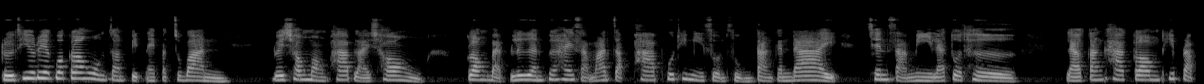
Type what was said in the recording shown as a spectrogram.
หรือที่เรียกว่ากล้องวงจรปิดในปัจจุบัน ด้วยช่องมองภาพหลายช่อง กล้องแบบเลื่อนเพื่อให้สามารถจับภาพผู้ที่มีส่วนสูงต่างกันได้ เช่น สามีและตัวเธอ แล้วตั้งค่ากล้องที่ปรับ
